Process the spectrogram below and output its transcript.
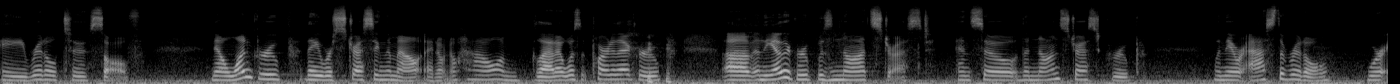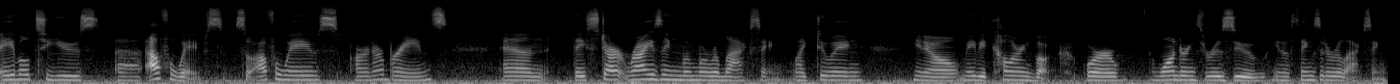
a riddle to solve. Now, one group, they were stressing them out. I don't know how. I'm glad I wasn't part of that group. um, and the other group was not stressed. And so the non stressed group, when they were asked the riddle, were able to use uh, alpha waves. So, alpha waves are in our brains, and they start rising when we're relaxing, like doing, you know, maybe a coloring book or wandering through a zoo, you know, things that are relaxing.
